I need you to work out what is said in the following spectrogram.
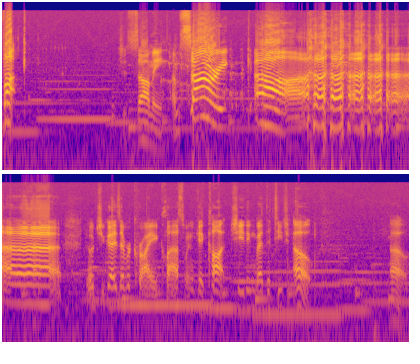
fuck! Just saw me. I'm sorry! Ah! Don't you guys ever cry in class when you get caught cheating by the teacher? Oh. Oh.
